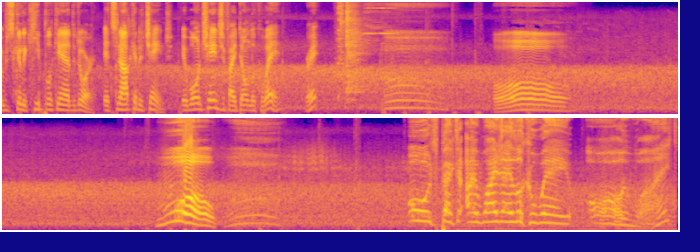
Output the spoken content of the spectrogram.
I'm just gonna keep looking at the door. It's not gonna change. It won't change if I don't look away, right? Oh. Whoa. Oh, it's back to I. Why did I look away? Oh, what?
